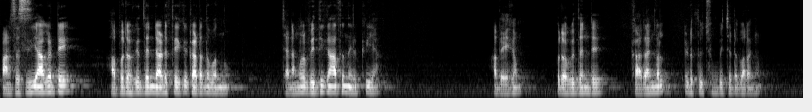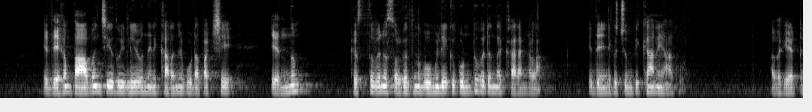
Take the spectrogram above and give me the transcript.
ഫ്രാൻസിസി ആകട്ടെ ആ പുരോഹിതന്റെ അടുത്തേക്ക് കടന്നു വന്നു. ജനങ്ങൾ വിധി കാത്തു നിൽക്കുക അദ്ദേഹം പുരോഹിതന്റെ കരങ്ങൾ എടുത്തു ചുംബിച്ചിട്ട് പറഞ്ഞു ഇദ്ദേഹം പാപം ചെയ്തു ഇല്ലയോ എന്ന് എനിക്ക് അറിഞ്ഞുകൂടാ പക്ഷേ എന്നും ക്രിസ്തുവിന് സ്വർഗത്തിൽ നിന്ന് ഭൂമിയിലേക്ക് കൊണ്ടുവരുന്ന കരങ്ങളാണ് ഇതിനെനിക്ക് ചുംബിക്കാനേ ആകൂ അത് കേട്ട്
